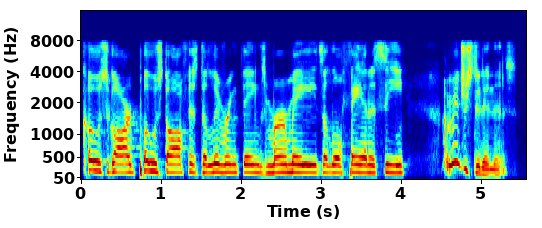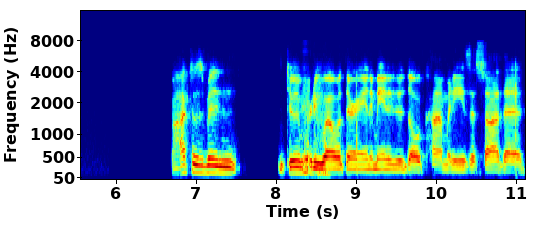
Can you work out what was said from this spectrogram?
Coast Guard, post office, delivering things, mermaids, a little fantasy. I'm interested in this. Fox has been doing pretty well with their animated adult comedies. I saw that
